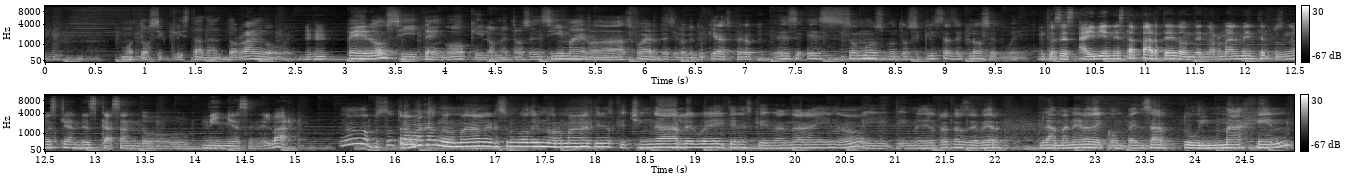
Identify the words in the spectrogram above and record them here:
motociclista de alto rango, güey. Pero sí tengo kilómetros encima y rodadas fuertes y lo que tú quieras. Pero es, es- somos motociclistas de closet, güey. Entonces ahí viene esta parte donde normalmente pues no es que andes cazando niñas en el bar. No, pues tú trabajas normal, eres un godín normal, tienes que chingarle, güey, tienes que andar ahí, ¿no? Y, y medio tratas de ver la manera de compensar tu imagen,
